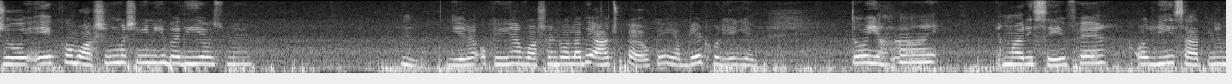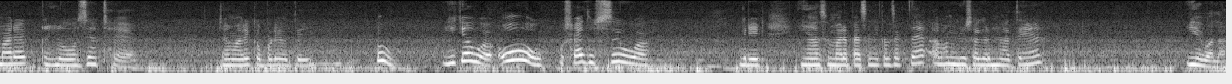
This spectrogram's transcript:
जो एक वॉशिंग मशीन ही भरी है उसमें। हम्म, ये ओके यहाँ वॉश एंड वाला भी आ चुका है ओके अपडेट हो रही है गेम तो यहाँ हमारी सेफ़ है और ये साथ में हमारा क्लोजेट है जो हमारे कपड़े होते हैं। ओह, ये क्या हुआ? ओह, शायद उससे हुआ। ग्रेट यहाँ से हमारा पैसा निकल सकता है। अब हम दूसरा घर बनाते हैं, ये वाला।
